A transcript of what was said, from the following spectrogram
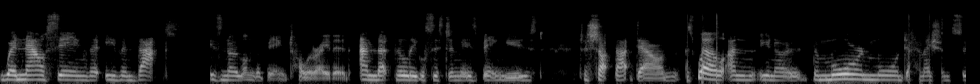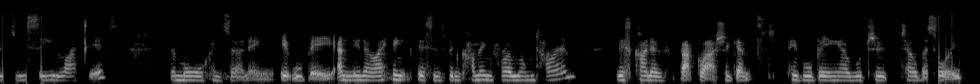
we're now seeing that even that is no longer being tolerated and that the legal system is being used to shut that down as well. And you know the more and more defamation suits we see like this the more concerning it will be. And you know i think this has been coming for a long time this kind of backlash against people being able to tell their stories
